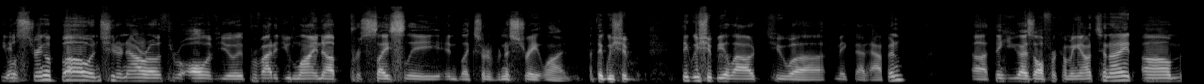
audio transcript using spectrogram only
He will string a bow and shoot an arrow through all of you, provided you line up precisely in like sort of in a straight line. I think we should I think we should be allowed to uh, make that happen. Uh, thank you guys all for coming out tonight. Um,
